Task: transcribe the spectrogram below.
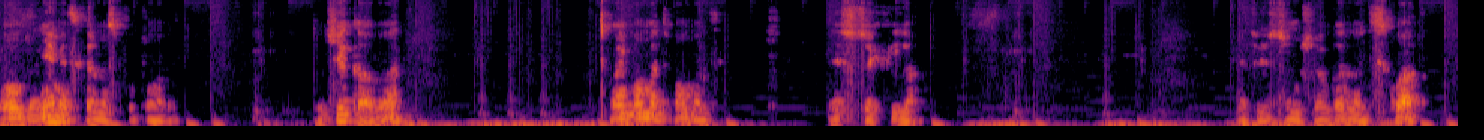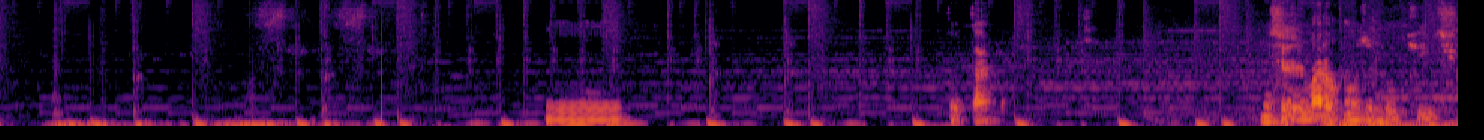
O, do Niemiec Helmes powołany. Ciekawe. Oj, moment, moment. Jeszcze chwila. Ja tu jeszcze muszę ogarnąć skład. Mm. To tak. Myślę, że Marok może wrócić.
